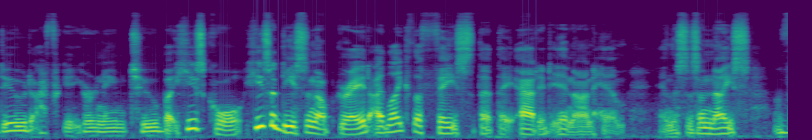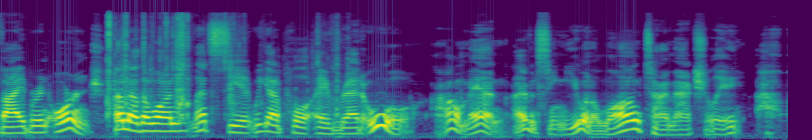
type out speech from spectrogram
dude. I forget your name too, but he's cool. He's a decent upgrade. I like the face that they added in on him. And this is a nice, vibrant orange. Another one. Let's see it. We got to pull a red. Ooh, oh man. I haven't seen you in a long time, actually. Oh,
